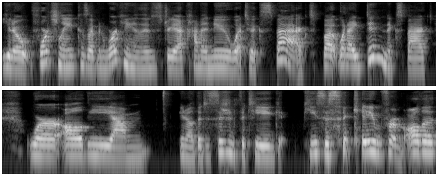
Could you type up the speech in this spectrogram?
you know, fortunately, because I've been working in the industry, I kind of knew what to expect. But what I didn't expect were all the um, you know, the decision fatigue pieces that came from all the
